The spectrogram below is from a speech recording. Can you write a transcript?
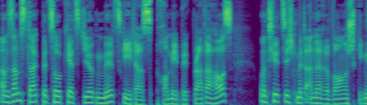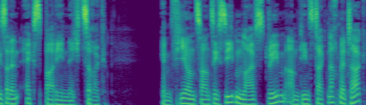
Am Samstag bezog jetzt Jürgen Milski das Promi Big Brother Haus und hielt sich mit einer Revanche gegen seinen Ex-Buddy nicht zurück. Im 24-7-Livestream am Dienstagnachmittag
